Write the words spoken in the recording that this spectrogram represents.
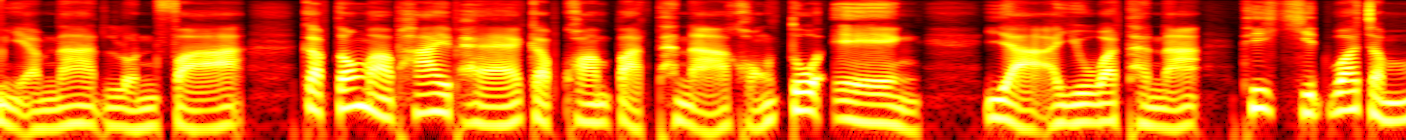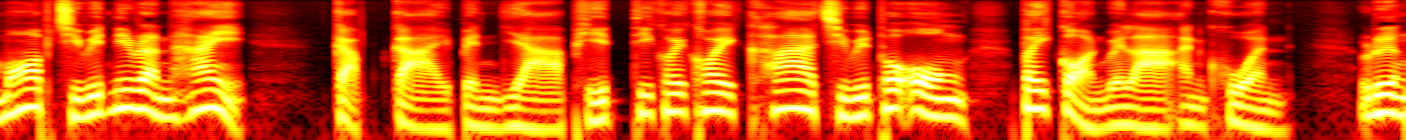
มีอำนาจล้นฟ้า กับต้องมาพ่ายแพ้กับความปรารถนาของตัวเอง อย่าอายุวัฒนะที่คิดว่าจะมอบชีวิตนิรันดร์ให้ กับกลายเป็นยาพิษที่ค่อยๆฆ่าชีวิตพระองค์ ไปก่อนเวลาอันควร เรื่อง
